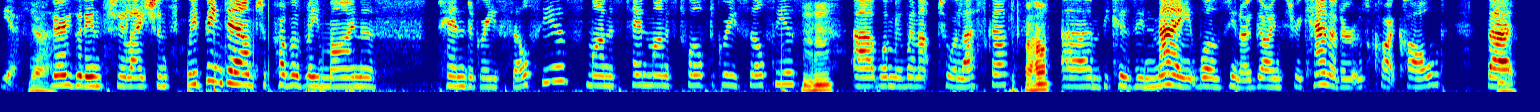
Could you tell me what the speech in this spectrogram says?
yes. Yeah. Very good insulation. We've been down to probably minus 10 degrees Celsius, minus 10, minus 12 degrees Celsius Mm-hmm. uh, when we went up to Alaska. Uh huh. um, because in May it was, you know, going through Canada, it was quite cold. But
